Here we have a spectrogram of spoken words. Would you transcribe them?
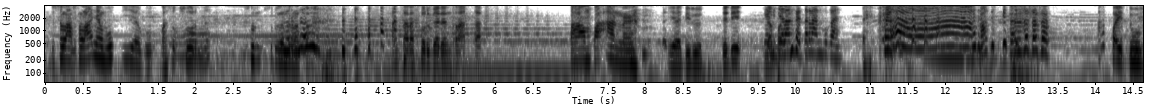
Di sela-selanya, Bu. iya bu masuk surga Sur surga Surga. neraka. antara surga dan neraka Kehampaan. iya di du- jadi yang di dapat- jalan veteran bukan Tar, tar, tar, tar. apa itu?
